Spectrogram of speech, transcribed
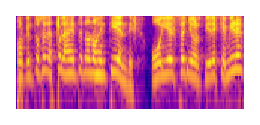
Porque entonces después la gente no nos entiende. Hoy el señor tiene que, mire,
